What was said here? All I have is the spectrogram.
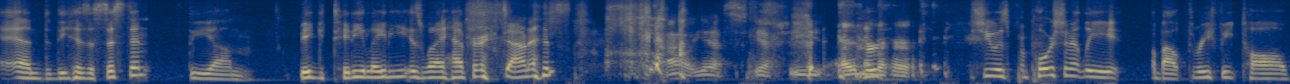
and the his assistant, the um, big titty lady, is what I have her down as. Oh yes, yes. She. I remember her. She was proportionately about three feet tall,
